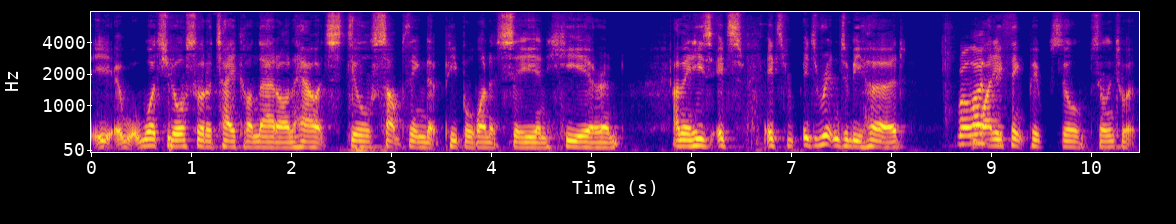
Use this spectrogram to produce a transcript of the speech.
What's your sort of take on that? On how it's still something that people want to see and hear? And I mean, he's it's it's it's written to be heard. Well, Why I do you think, think people still still into it?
